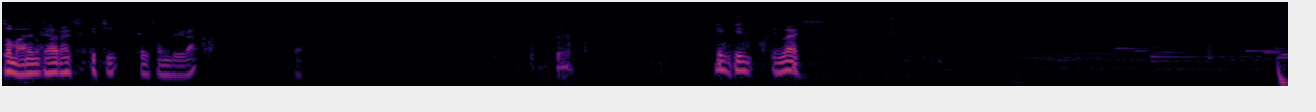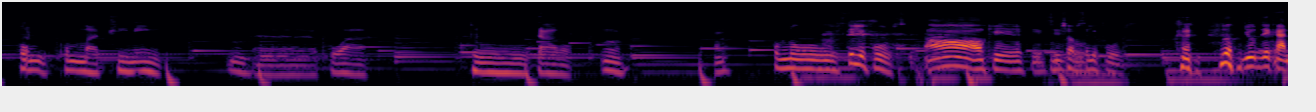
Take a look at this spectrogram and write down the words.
더 많은 대화를 할 수 있겠지 태국 사람들이랑 긴, 릴렉스 폼, 폼 마티니 음. 어, 고아 두 다오 อืม 폼루 실리 푸드스 อ๋อโอเคโอเค ผมชอบซิลิฟูดส์ หยุดด้วยกัน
